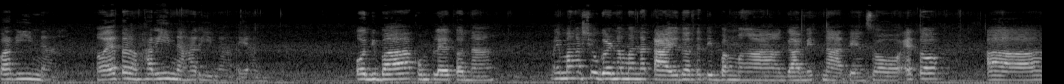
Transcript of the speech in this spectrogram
Farina. O, eto, harina, harina. Ayan. O, di ba Kompleto na. May mga sugar naman na tayo doon at ibang mga gamit natin. So, eto, ah,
